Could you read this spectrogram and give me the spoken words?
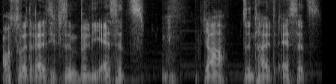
auch soweit relativ simpel. Die Assets, ja, sind halt Assets.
